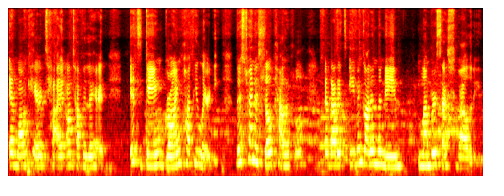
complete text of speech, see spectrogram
and long hair tied on top of their head. It's gained growing popularity. This trend is so powerful, and that it's even gotten the name lumbersexuality.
